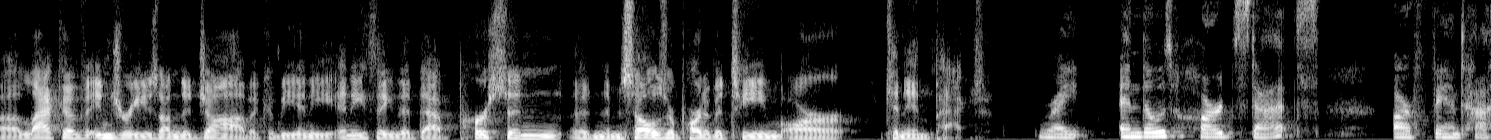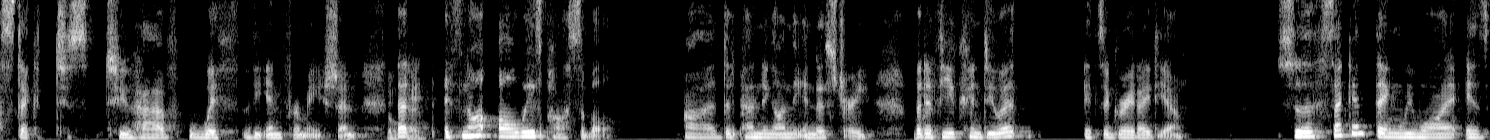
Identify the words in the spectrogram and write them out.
uh, lack of injuries on the job. It could be any anything that that person and themselves or part of a team are can impact. Right. And those hard stats are fantastic to to have with the information. Okay. That it's not always possible uh, depending on the industry. But if you can do it, it's a great idea. So the second thing we want is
